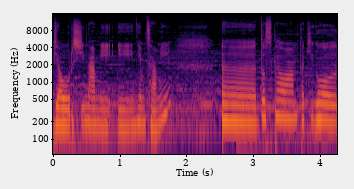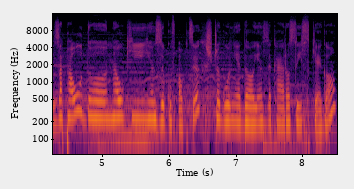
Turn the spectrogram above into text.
Białorusinami i Niemcami e, dostałam takiego zapału do nauki języków obcych, szczególnie do języka rosyjskiego.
